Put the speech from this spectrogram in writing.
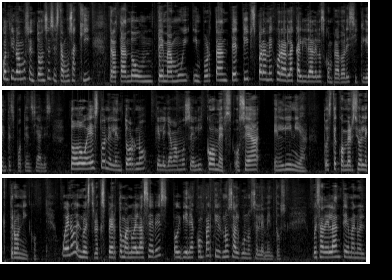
Continuamos entonces, estamos aquí tratando un tema muy importante, tips para mejorar la calidad de los compradores y clientes potenciales. Todo esto en el entorno que le llamamos el e-commerce, o sea, en línea, todo este comercio electrónico. Bueno, nuestro experto Manuel Aceves hoy viene a compartirnos algunos elementos. Pues adelante, Manuel.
